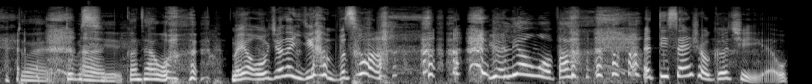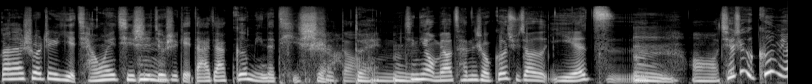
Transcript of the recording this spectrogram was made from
对，对不起，刚才我没有，我觉得已经很不错了，原谅我吧。呃，第三首歌曲，我刚才说这个《野蔷薇》，其实就是给大家歌名的提示。是的，对。今天我们要猜那首歌曲叫做《野子》。嗯，哦，其实这个歌名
